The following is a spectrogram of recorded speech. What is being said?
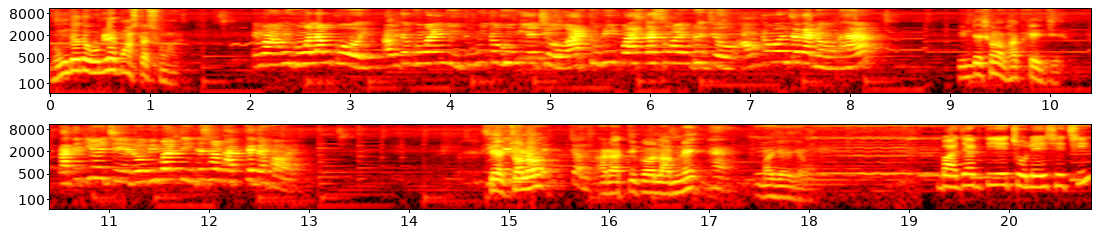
ঘুম থেকে তো উঠলে পাঁচটার সময়। এবার আমি ঘুমালাম কই? আমি তো ঘুমাইনি তুমি তো ঘুমিয়েছো আর তুমি পাঁচটার সময় উঠেছো আমাকে বলছো কেন? হ্যাঁ? তিনটের সময় ভাত খেয়েছে। তাতে কি হয়েছে? রবিবার তিনটের সময় ভাত খেতে হয়। ঠিক আছে চলো চলো। আর রাত্রি কোনো লাভ নেই। হ্যাঁ। বাজারে যাব। বাজার দিয়ে চলে এসেছি।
